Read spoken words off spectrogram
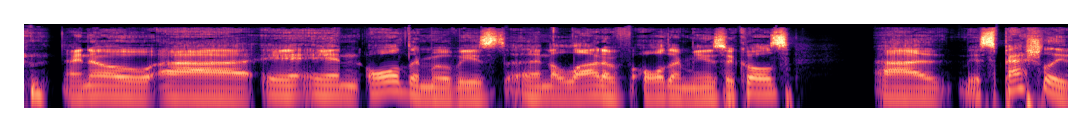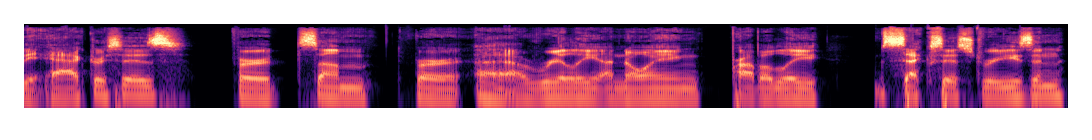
I know uh, in, in older movies and a lot of older musicals, uh, especially the actresses for some for a really annoying, probably sexist reason,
